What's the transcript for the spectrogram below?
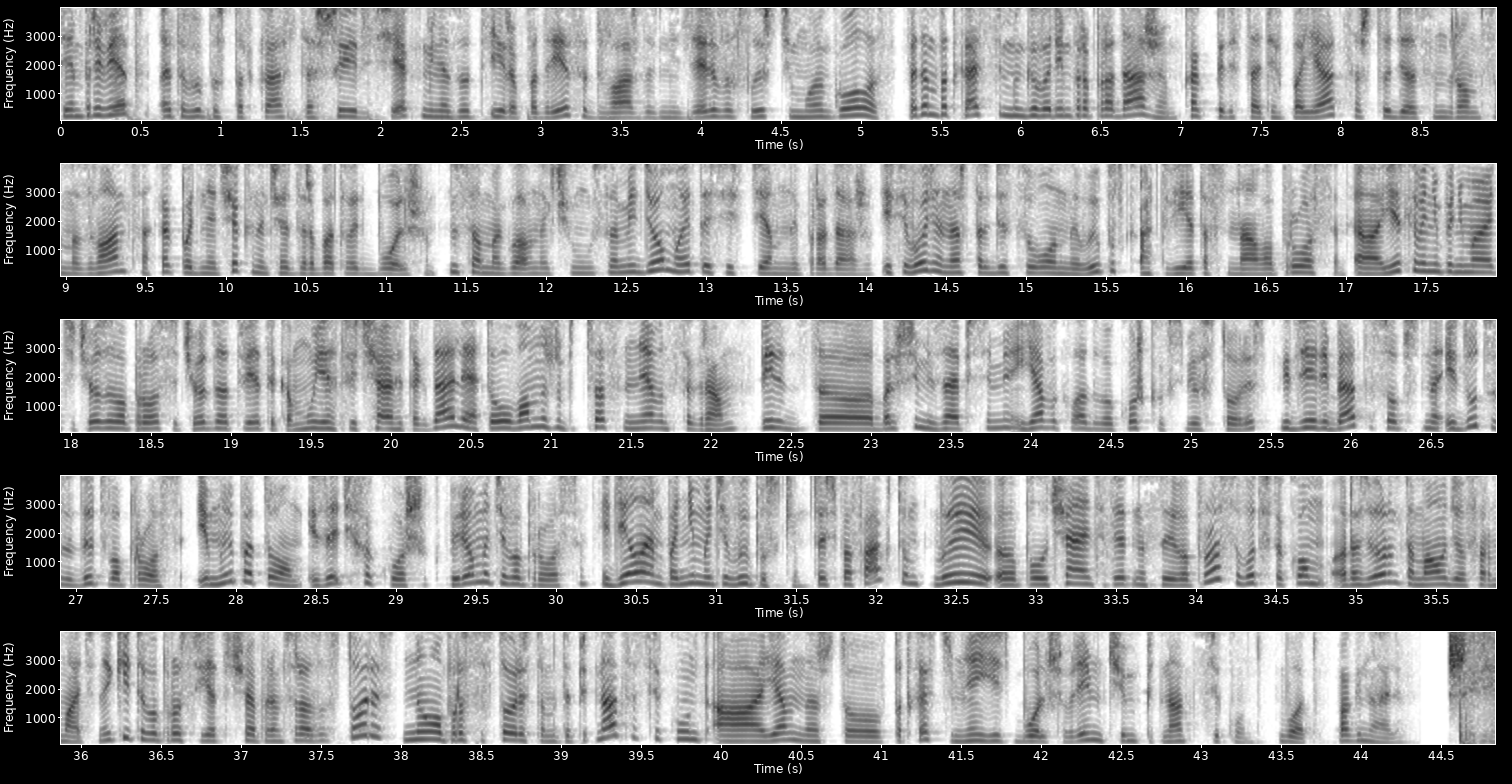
Всем привет! Это выпуск подкаста «Шире чек». Меня зовут Ира Подрез, и дважды в неделю вы слышите мой голос. В этом подкасте мы говорим про продажи, как перестать их бояться, что делать с синдромом самозванца, как поднять чек и начать зарабатывать больше. Ну, самое главное, к чему мы с вами идем, это системные продажи. И сегодня наш традиционный выпуск ответов на вопросы. А Если вы не понимаете, что за вопросы, что за ответы, кому я отвечаю и так далее, то вам нужно подписаться на меня в Инстаграм. Перед э, большими записями я выкладываю окошко к себе в сторис, где ребята, собственно, идут и задают вопросы. И мы потом из этих окошек берем эти вопросы и делаем по ним эти выпуски. То есть, по факту, вы э, получаете ответ на свои вопросы вот в таком развернутом аудиоформате. На какие-то вопросы я отвечаю прям сразу в сторис, но просто сторис там это 15 секунд, а явно, что в подкасте у меня есть больше времени, чем 15 секунд. Вот, погнали. Шире.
